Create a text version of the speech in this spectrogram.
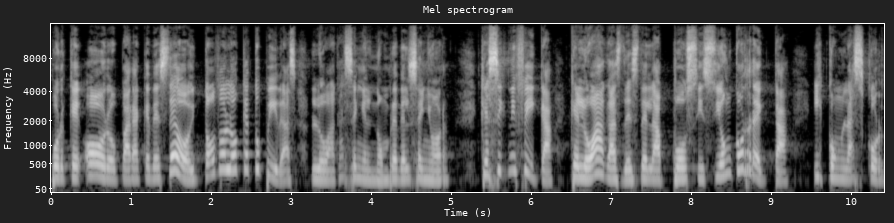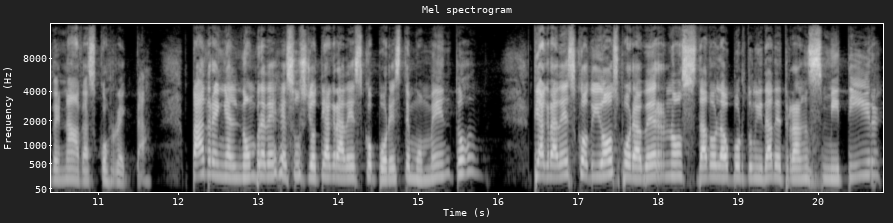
Porque oro para que desde hoy todo lo que tú pidas lo hagas en el nombre del Señor. ¿Qué significa? Que lo hagas desde la posición correcta y con las coordenadas correctas. Padre, en el nombre de Jesús, yo te agradezco por este momento. Te agradezco Dios por habernos dado la oportunidad de transmitir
